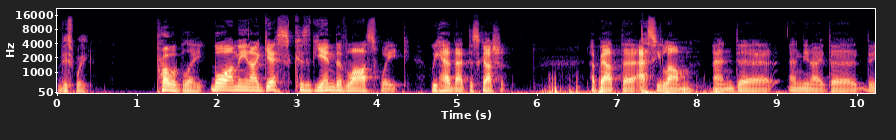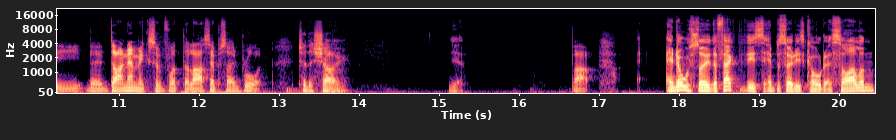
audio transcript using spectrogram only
this week. Probably. Well, I mean, I guess because at the end of last week we had that discussion about the Asylum and uh, and you know the the the dynamics of what the last episode brought to the show. Yeah. But and also the fact that this episode is called Asylum.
